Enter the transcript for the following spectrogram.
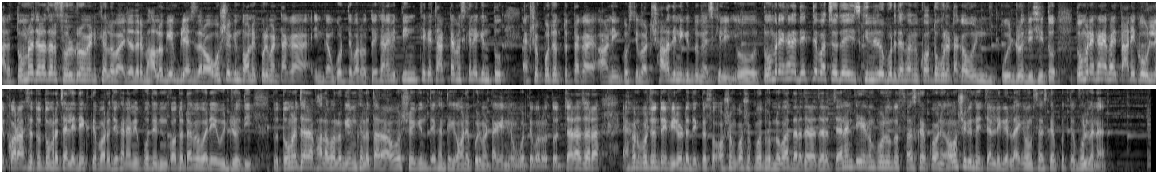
আর তোমরা যারা যারা সোল টুর্নামেন্ট খেলো ভাই, যাদের ভালো গেম প্লে আছে, তারা অবশ্যই কিন্তু অনেক পরিমাণ টাকা ইনকাম করতে পারো তো এখানে আমি তিন থেকে চারটা ম্যাচ খেলে কিন্তু একশো পঁচাত্তর টাকা আর্নিং করছি বাট সারাদিনই কিন্তু ম্যাচ খেলিনি। তো তোমরা এখানে দেখতে পাচ্ছ যে স্ক্রিনের উপরে দেখো, আমি কতগুলো টাকা উইন উইড্রো দিছি। তো তোমরা এখানে ভাই তারিখও উল্লেখ করা আছে, তো তোমরা চাইলে দেখতে পারো যেখানে আমি প্রতিদিন কত টাকা করে উইড্রো দিই। তো তোমরা যারা ভালো ভালো গেম খেলো, তারা অবশ্যই কিন্তু এখান থেকে অনেক পরিমাণ টাকা ইনকাম করতে পারো। তো যারা যারা এখন পর্যন্ত এই ভিডিওটা দেখতেছো, অসংখ্য অসংখ্য ধন্যবাদ। যারা যারা যারা চ্যানেলটি এখন পর্যন্ত সাবস্ক্রাইব করেনি, অবশ্যই কিন্তু এই চ্যানেলটিকে লাইক এবং সাবস্ক্রাইব করতে ভুলবে না।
